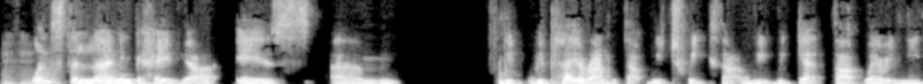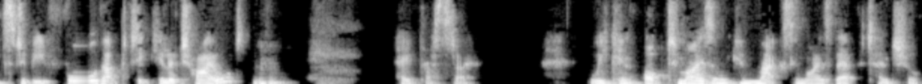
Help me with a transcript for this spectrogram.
Mm-hmm. Once the learning behavior is, um, we, we play around with that, we tweak that, and we, we get that where it needs to be for that particular child. Mm-hmm. Hey, presto we can optimize and we can maximize their potential.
